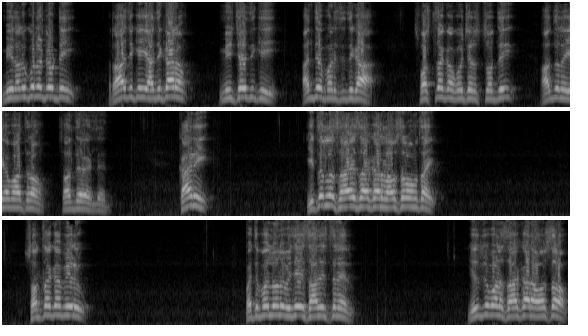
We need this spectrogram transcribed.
మీరు అనుకున్నటువంటి రాజకీయ అధికారం మీ చేతికి అందే పరిస్థితిగా స్పష్టంగా గోచరిస్తుంది. అందులో ఏమాత్రం సందేహం లేదు. కానీ ఇతరుల సహాయ సహకారాలు అవసరం అవుతాయి. సొంతంగా మీరు ప్రతి పనిలోనూ విజయం సాధిస్తలేరు. ఎదుటివాళ్ళ సహకారం అవసరం.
